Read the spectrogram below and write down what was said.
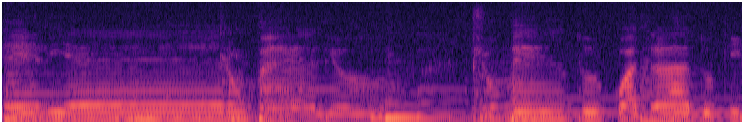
Ele era um velho jumento quadrado que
